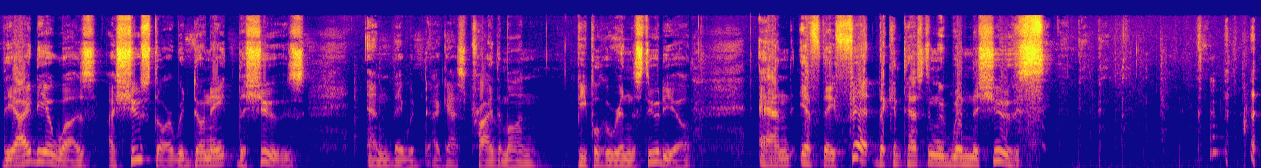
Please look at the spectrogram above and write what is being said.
The idea was a shoe store would donate the shoes and they would, I guess, try them on people who were in the studio. And if they fit, the contestant would win the shoes.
